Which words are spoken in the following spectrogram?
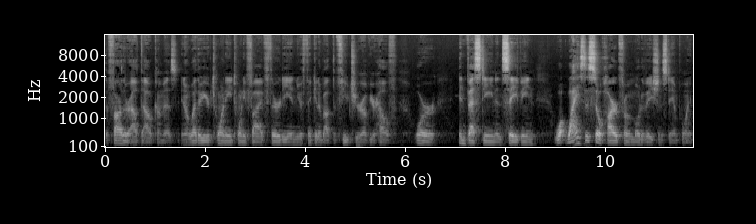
the farther out the outcome is. You know, whether you're 20, 25, 30, and you're thinking about the future of your health or investing and saving. Why is this so hard from a motivation standpoint?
